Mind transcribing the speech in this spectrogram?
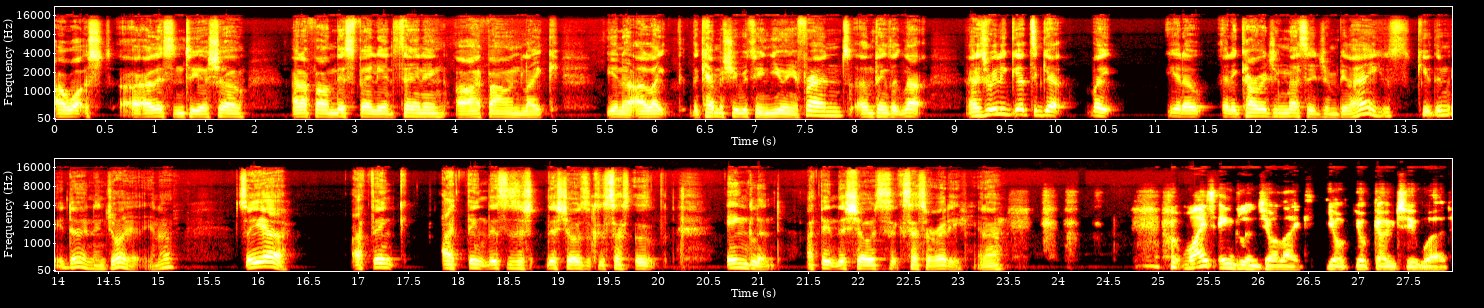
I watched, I listened to your show, and I found this fairly entertaining. I found like, you know, I like the chemistry between you and your friend and things like that. And it's really good to get like, you know, an encouraging message and be like, hey, just keep doing what you're doing, enjoy it, you know. So yeah, I think I think this is a, this show is a success. Uh, England, I think this show is a success already. You know, Why is England your like your your go to word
